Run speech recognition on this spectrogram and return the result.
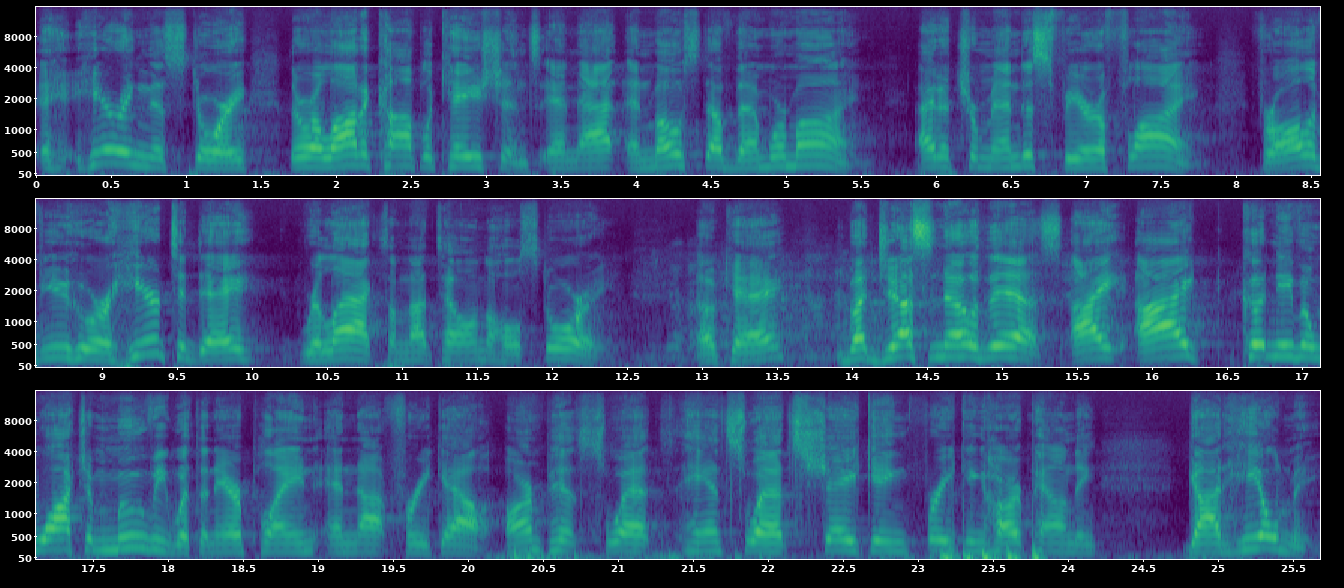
hearing this story, there were a lot of complications in that, and most of them were mine. I had a tremendous fear of flying. For all of you who are here today, relax, I'm not telling the whole story, okay? but just know this I, I couldn't even watch a movie with an airplane and not freak out. Armpit sweat, hand sweats, shaking, freaking, heart pounding. God healed me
